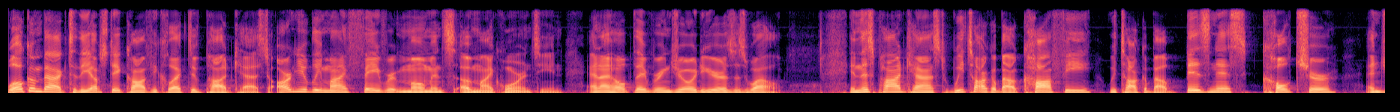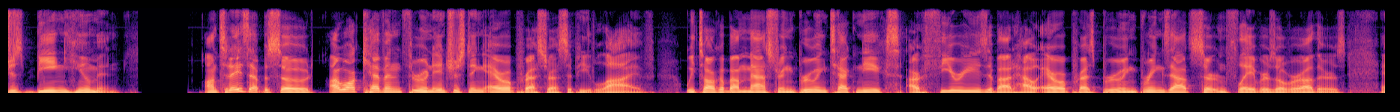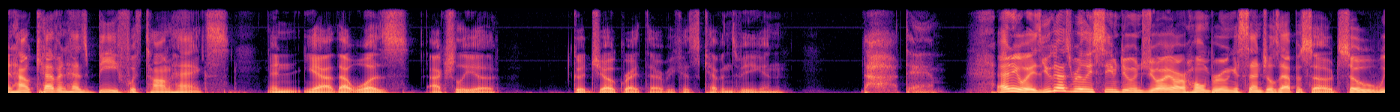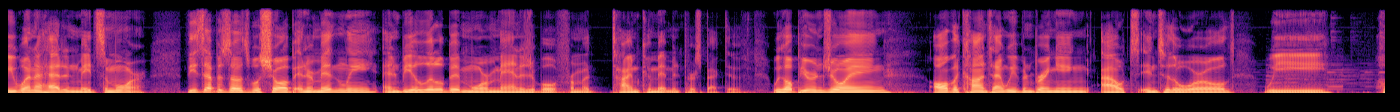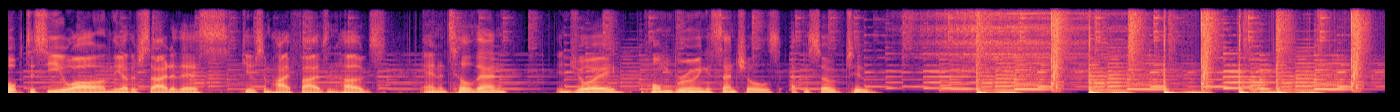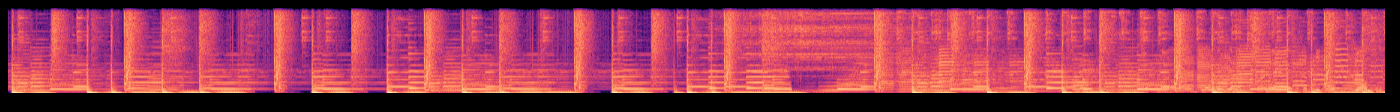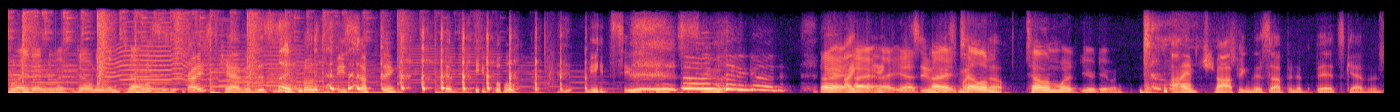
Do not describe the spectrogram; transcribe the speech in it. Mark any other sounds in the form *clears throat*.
Welcome back to the Upstate Coffee Collective podcast, arguably my favorite moments of my quarantine, and I hope they bring joy to yours as well. In this podcast, we talk about coffee, we talk about business, culture, and just being human. On today's episode, I walk Kevin through an interesting AeroPress recipe live. We talk about mastering brewing techniques, our theories about how AeroPress brewing brings out certain flavors over others, and how Kevin has beef with Tom Hanks. And yeah, that was actually a good joke right there because Kevin's vegan. *sighs* Ah, damn. Anyways, you guys really seem to enjoy our homebrewing essentials episode, so we went ahead and made some more. These episodes will show up intermittently and be a little bit more manageable from a time commitment perspective. We hope you're enjoying all the content we've been bringing out into the world. We hope to see you all on the other side of this. Give some high fives and hugs. And until then, enjoy Homebrewing Essentials Episode 2. Jump right into it. Don't even tell them. Jesus Christ, Kevin, this is supposed to be something that people need to *laughs* consume. Oh my god. All right, I all right, all right, yeah. All right, tell them, myself. tell them what you're doing. *laughs* I am chopping this up into bits, Kevin.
